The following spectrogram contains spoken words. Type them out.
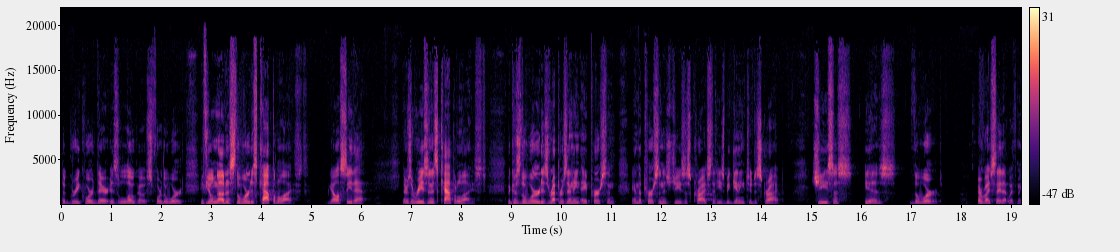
The Greek word there is logos for the Word. If you'll notice, the word is capitalized. Y'all see that? There's a reason it's capitalized because the Word is representing a person, and the person is Jesus Christ that he's beginning to describe. Jesus is the Word. Everybody say that with me.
